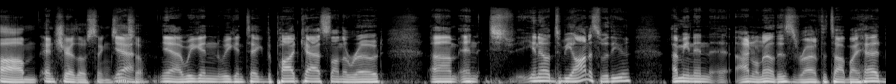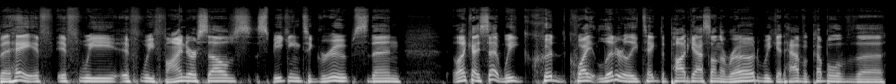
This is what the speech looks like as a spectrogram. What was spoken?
um, and share those things. Yeah, so. yeah, we can we can take the podcast on the road, um, and you know, to be honest with you, I mean, and I don't know, this is right off the top of my head, but hey, if if we if we find ourselves speaking to groups, then like I said, we could quite literally take the podcast on the road. We could have a couple of the,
